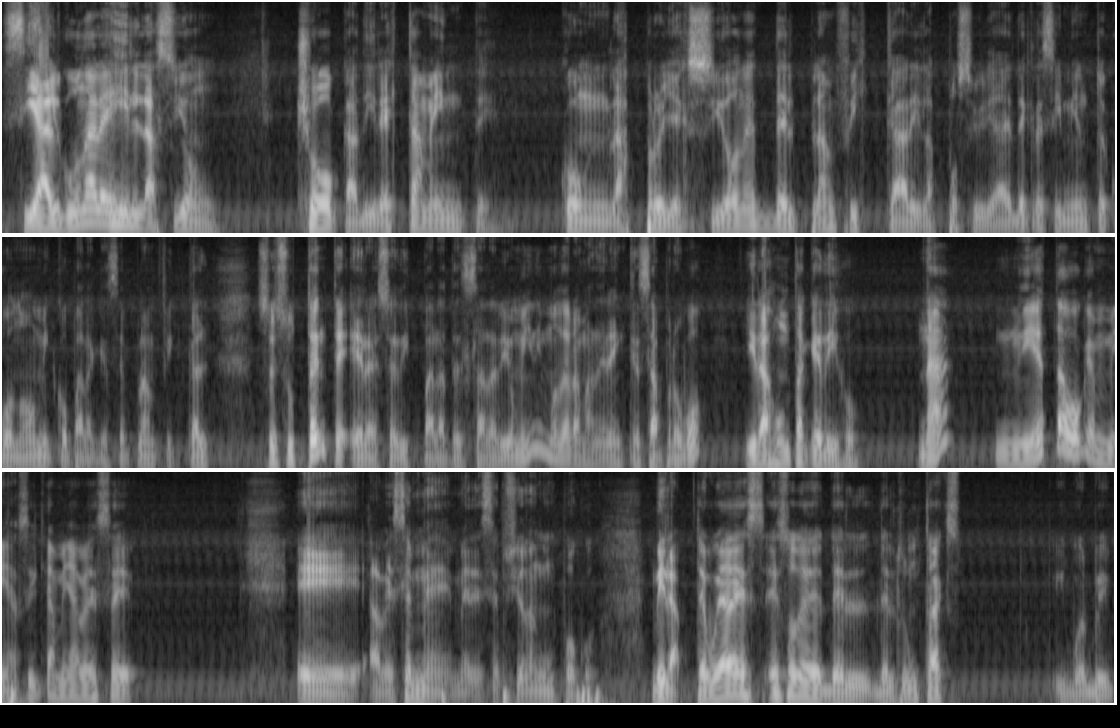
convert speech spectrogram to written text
Si alguna legislación choca directamente con las proyecciones del plan fiscal y las posibilidades de crecimiento económico para que ese plan fiscal se sustente, era ese disparate del salario mínimo de la manera en que se aprobó. Y la Junta que dijo, nada, ni esta boca es mía, así que a mí a veces eh, a veces me, decepcionan un poco. Mira, te voy a decir eso de- del, del room tax y vuelvo y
